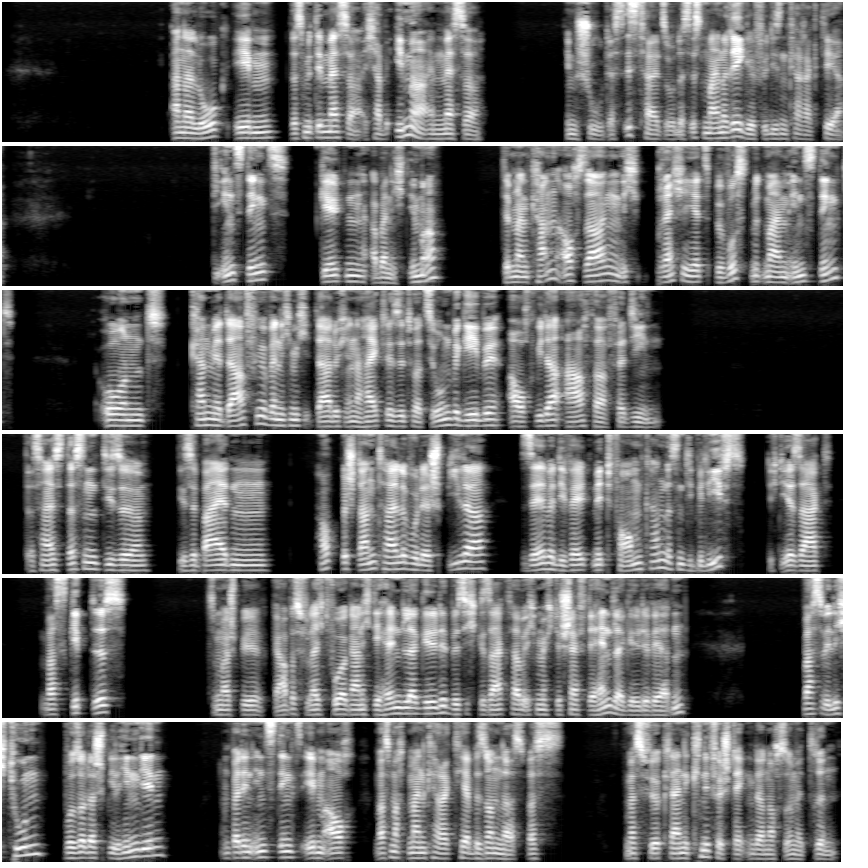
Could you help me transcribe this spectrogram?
Analog eben das mit dem Messer. Ich habe immer ein Messer im Schuh. Das ist halt so, das ist meine Regel für diesen Charakter. Die Instincts gelten aber nicht immer, denn man kann auch sagen, ich breche jetzt bewusst mit meinem Instinkt und kann mir dafür, wenn ich mich dadurch in eine heikle Situation begebe, auch wieder Arthur verdienen. Das heißt, das sind diese, diese beiden Hauptbestandteile, wo der Spieler selber die Welt mitformen kann. Das sind die Beliefs, durch die er sagt, was gibt es? Zum Beispiel gab es vielleicht vorher gar nicht die Händlergilde, bis ich gesagt habe, ich möchte Chef der Händlergilde werden. Was will ich tun? Wo soll das Spiel hingehen? Und bei den Instincts eben auch, was macht meinen Charakter besonders? Was, was für kleine Kniffe stecken da noch so mit drin?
